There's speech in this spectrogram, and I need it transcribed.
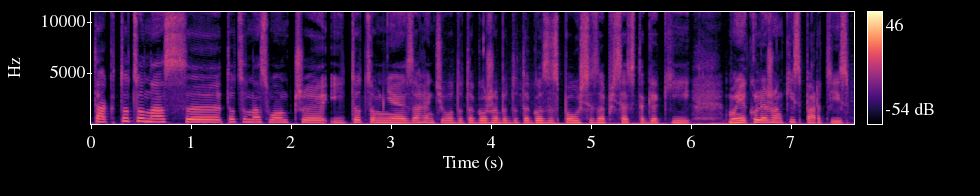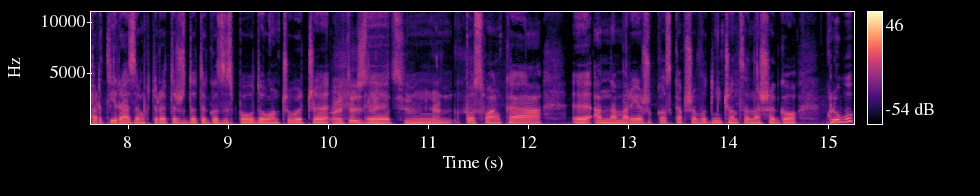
tak, to co, nas, e, to, co nas łączy i to, co mnie zachęciło do tego, żeby do tego zespołu się zapisać, tak jak i moje koleżanki z partii, z partii Razem, które też do tego zespołu dołączyły, czy lewicy, posłanka Anna Maria Żukowska, przewodnicząca naszego klubu,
